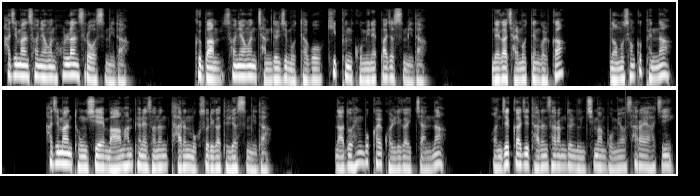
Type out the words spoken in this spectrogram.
하지만 선영은 혼란스러웠습니다. 그 밤 선영은 잠들지 못하고 깊은 고민에 빠졌습니다. 내가 잘못된 걸까? 너무 성급했나? 하지만 동시에 마음 한편에서는 다른 목소리가 들렸습니다. 나도 행복할 권리가 있지 않나? 언제까지 다른 사람들 눈치만 보며 살아야 하지?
